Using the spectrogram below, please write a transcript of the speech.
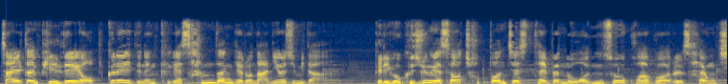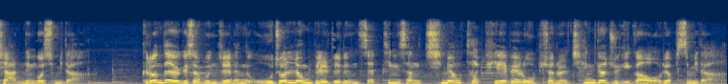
자 일단 빌드의 업그레이드는 크게 3단계로 나뉘어집니다. 그리고 그 중에서 첫 번째 스텝은 원소 과부하를 사용치 않는 것입니다. 그런데 여기서 문제는 5전령 빌드는 세팅상 치명타 피해별 옵션을 챙겨주기가 어렵습니다.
